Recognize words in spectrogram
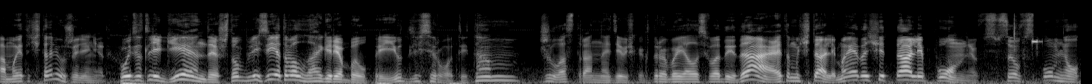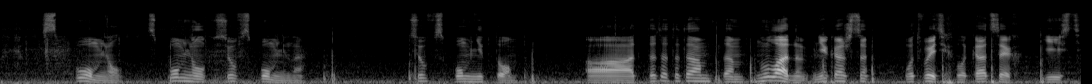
А мы это читали уже или нет? Ходят легенды, что вблизи этого лагеря был приют для сирот. И там жила странная девочка, которая боялась воды. Да, это мы читали. Мы это читали, помню. Все вспомнил. Вспомнил. Вспомнил, все вспомнено. Все вспомнито. А, та-та-та-там, там. Ну ладно, мне кажется, вот в этих локациях есть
